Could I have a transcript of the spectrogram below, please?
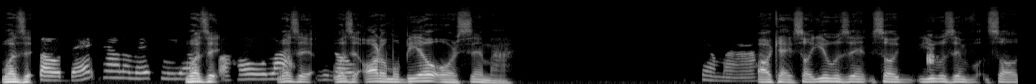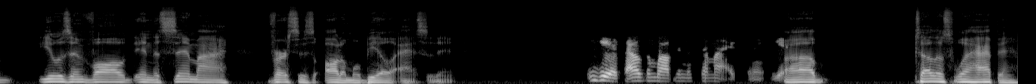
Was it So that kind of messed me up Was it- a whole lot. was it you know, was it automobile or semi? semi? Okay, so you was in so you was in so you was involved in the semi versus automobile accident. Yes, I was involved in a semi accident. Yes. Uh tell us what happened.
